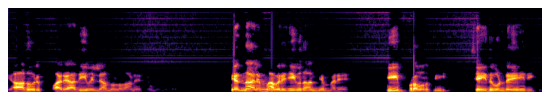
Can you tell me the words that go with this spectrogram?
യാതൊരു പരാതിയും ഇല്ല എന്നുള്ളതാണ് ഏറ്റവും വലിയ എന്നാലും അവർ ജീവിതാന്ത്യം വരെ ഈ പ്രവൃത്തി ചെയ്തുകൊണ്ടേയിരിക്കും.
